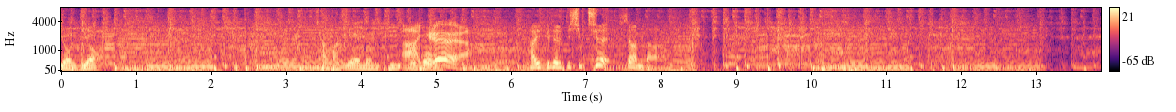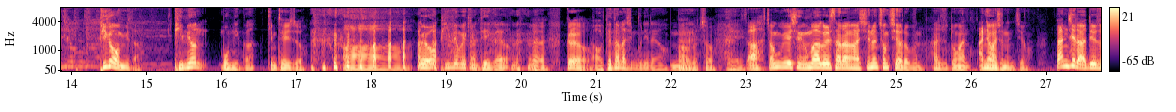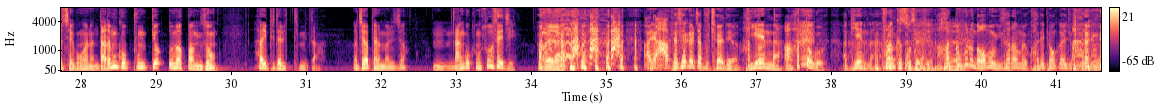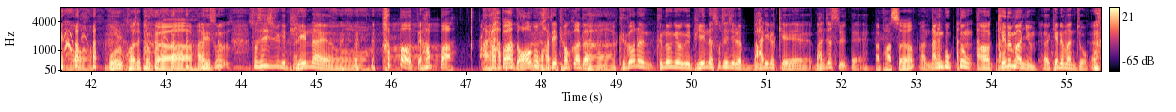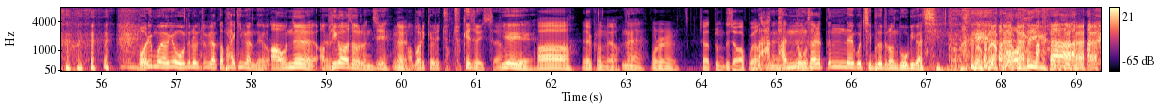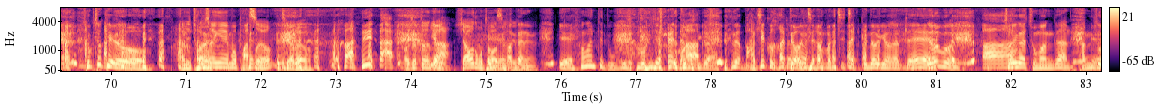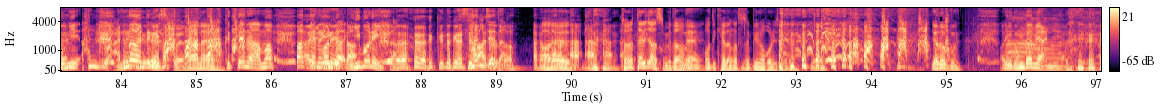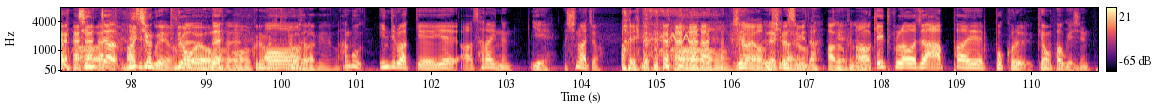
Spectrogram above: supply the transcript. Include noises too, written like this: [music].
요요 창밖에는 비 오고 아 예. 하이피델리티 17회 시작합니다. 비가 옵니다. 비면 뭡니까? 김태희죠. 아 왜요? 비면 왜 김태인가요? 예, 그래요. 아 대단하신 분이네요. 네. 아 그렇죠. 예. 자, 전국에 계신 음악을 사랑하시는 청취자 여러분, 한 주 동안 안녕하셨는지요? 딴지 라디오에서 제공하는 나름 고품격 음악 방송 하이피델리티입니다. 아, 제 앞에는 말이죠. 음, 난곡동 소세지. 아 예. [laughs] 아니 앞에 세 글자 붙여야 돼요. 비엔나. 아, 핫도그. 아 비엔나. 프랑크 소세지. 아, 핫도그는 너무 이 사람을 과대평가해 주는 거예요. 어. 예. 뭘 과대평가야. 아니 소, 소세지 중에 비엔나예요. 핫바 어때? 핫바. 아, 핫바? 핫바 너무 네. 과대평가다. [laughs] 그거는 근홍이 형이 비엔나 소세지를 많이 이렇게 만졌을 때 아 봤어요? 아, 난곡동 아, [laughs] 게르마늄. 어, 게르만족. [laughs] 머리 모양이 오늘은 좀 약간 바이킹 같네요. 아, 오늘 아, 네. 비가 와서 그런지 네. 아, 머릿결이 촉촉해져 있어요. 예 예. 아 예 그렇네요. 네. 오늘 제가 좀 늦어갖고요. 막 네. 밭농사를 끝내고 집으로 들어온 노비 같이 [laughs] 머리가 촉촉해요. 아니 전생에 뭐 봤어요? 어떻게 알아요? 어쨌든 야. 저 샤워도 못 해봤어요 지금. 아까는 예. 형한테 노비가 뭐냐? 나 노비가. 근데 맞을 것 같아 언제 한번 진짜 근홍이 형한테. 여러분, 아, 저희가 조만간 방송이 한주 안 나갈 때가 있을 거예요. 아 네. 그때는 아마 아, 빡가능이가 있다. 이번에 있다. 근홍이 형한테 산재다. 맞아서. 아 예. 저는 때리지 않습니다. 네. 어디 계단 같아서 밀어버리지. 네. [laughs] [laughs] 여러분, 아, 이거 농담이 아니에요. 진짜 아. 진짜 [laughs] 두려워요. 네. 어, 그런 어, 두려운 사람이에요. 한국 인디로악계의 아, 살아있는 예. 신화죠. 아 예. 어, [laughs] 신화요. 네, 신화요. 그렇습니다. 아 예. 그렇군요. 어, 게이트 플라워즈 아파의 보컬을 경험하고 계신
